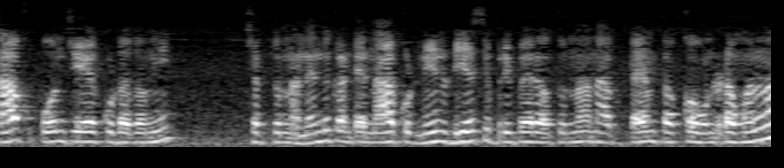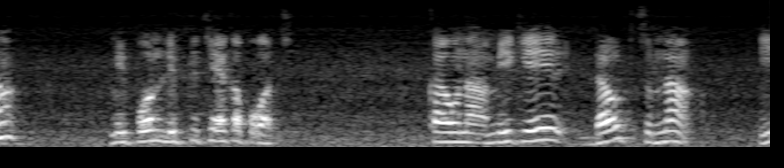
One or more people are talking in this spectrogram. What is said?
నాకు ఫోన్ చేయకూడదని చెప్తున్నాను. ఎందుకంటే నాకు నేను డిఎస్సి ప్రిపేర్ అవుతున్నా నాకు టైం తక్కువ ఉండడం వలన మీ ఫోన్ లిఫ్ట్ చేయకపోవచ్చు. కావున మీకు ఏ డౌట్స్ ఉన్నా ఈ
